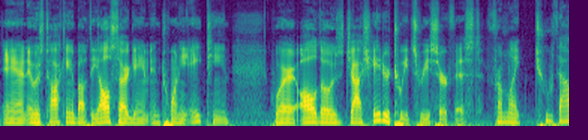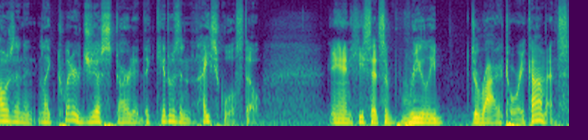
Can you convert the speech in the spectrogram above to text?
and it was talking about the All Star game in 2018, where all those Josh Hader tweets resurfaced from like 2000 and like Twitter just started. The kid was in high school still, and he said some really derogatory comments.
